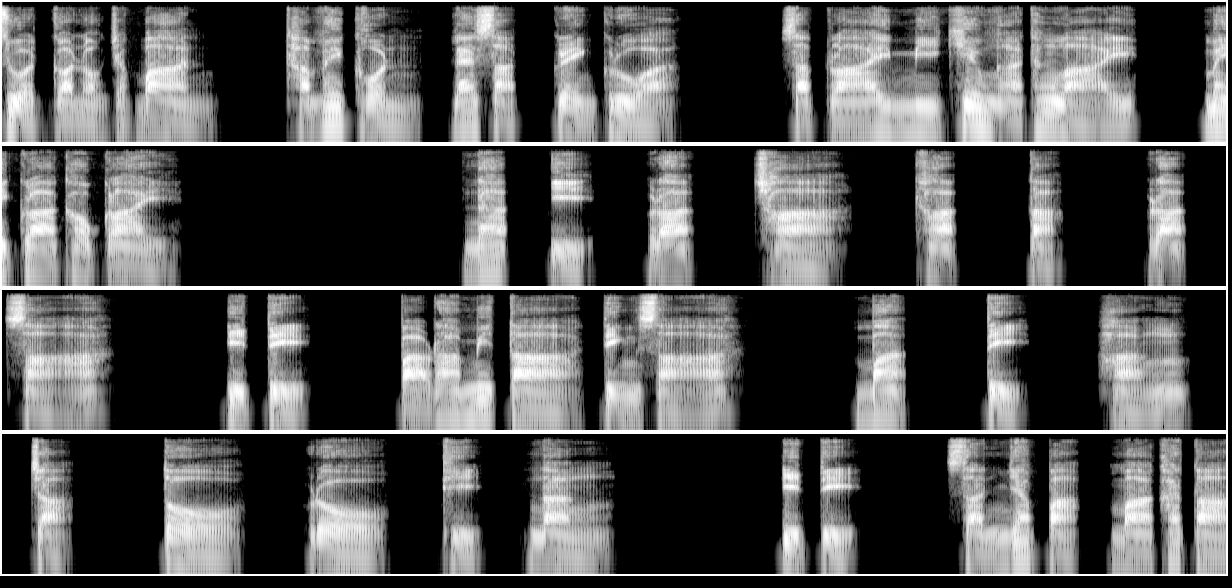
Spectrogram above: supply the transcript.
สวดก่อนออกจากบ้านทำให้คนและสัตว์เกรงกลัว สัตว์ร้ายมีเขี้ยวงาทั้งหลายไม่กล้าเข้าใกล้นะอิระชาคะตะ ระสา อิติ ปารามิตาติงสามะติ หัง จะ โต โรทินัง อิติ สัญญปะมาคตา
